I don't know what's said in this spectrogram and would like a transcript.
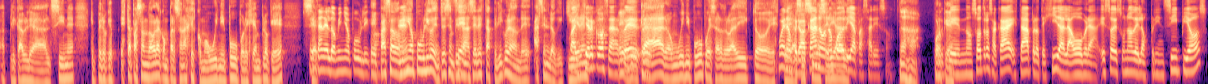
aplicable al cine, que, pero que está pasando ahora con personajes como Winnie Pooh, por ejemplo, que se, Está en el dominio público. eh, pasa a dominio ¿eh? público y entonces empiezan Sí. a hacer estas películas donde hacen lo que quieren. Cualquier cosa. Eh, re- eh, claro, un Winnie Pooh puede ser drogadicto. este, bueno, pero acá no, no podría pasar eso. Ajá. ¿Por porque qué? nosotros acá está protegida la obra. Eso es uno de los principios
